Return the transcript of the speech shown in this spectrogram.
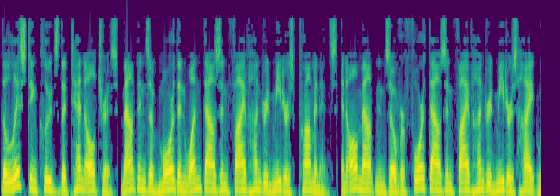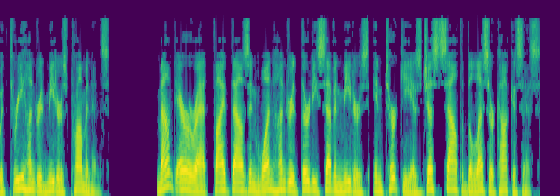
The list includes the 10 ultras mountains of more than 1,500 meters prominence and all mountains over 4,500 meters height with 300 meters prominence. Mount Ararat 5,137 meters in Turkey is just south of the Lesser Caucasus.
